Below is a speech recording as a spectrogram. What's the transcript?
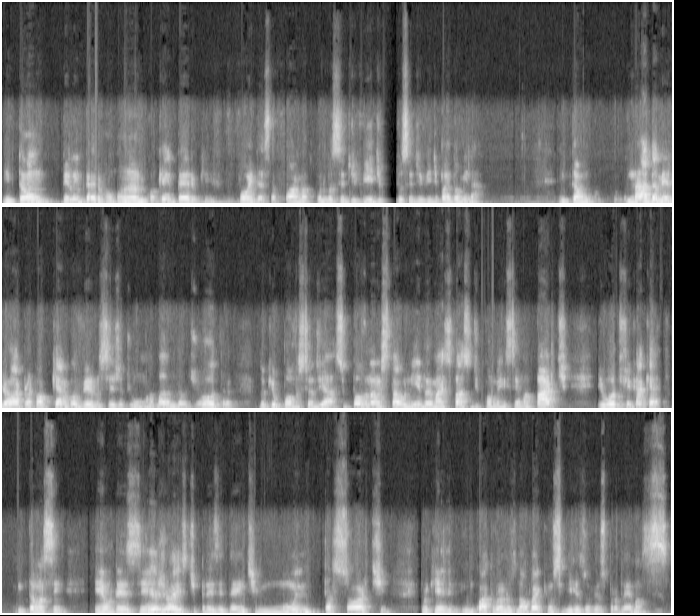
Então, pelo Império Romano, qualquer império que foi dessa forma, quando você divide, você divide para dominar. Então, nada melhor para qualquer governo, seja de uma banda ou de outra, do que o povo se odiar. Se o povo não está unido, é mais fácil de convencer uma parte e o outro ficar quieto. Então, assim, eu desejo a este presidente muita sorte, porque ele em quatro anos não vai conseguir resolver os problemas,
